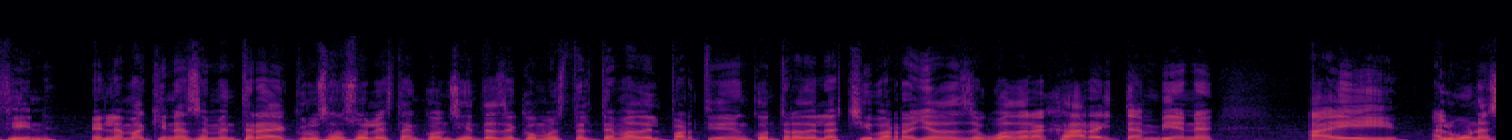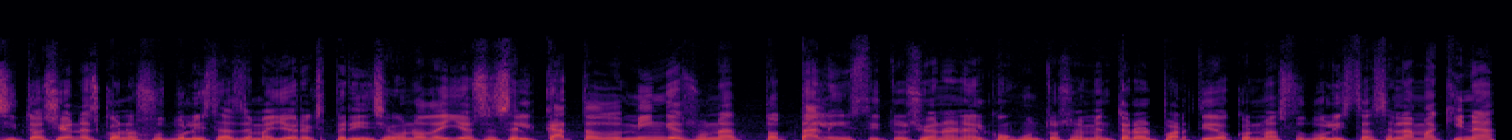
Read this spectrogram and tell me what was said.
fin, en la máquina cementera de Cruz Azul están conscientes de cómo está el tema del partido en contra de las Chivas Rayadas de Guadalajara y también eh, hay algunas situaciones con los futbolistas de mayor experiencia. Uno de ellos es el Cata Domínguez, una total institución en el conjunto cementero, el partido con más futbolistas en la máquina,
